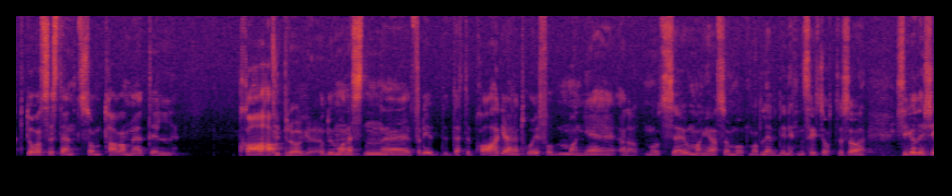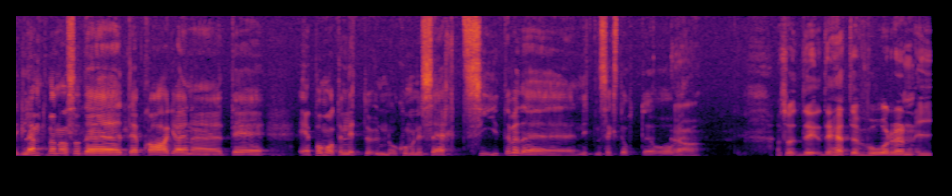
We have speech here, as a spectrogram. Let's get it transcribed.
aktorassistent som tar han med til Praha. Til Praga, ja. Og du må nesten, fordi Dette Praha-greiene tror jeg for mange eller Nå ser jo mange her som åpenbart levde i 1968, så sikkert ikke glemt. Men altså det, det Praha-greiene det er på en måte en litt underkommunisert side ved det 1968-året. Ja. Altså, det, det heter Våren i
